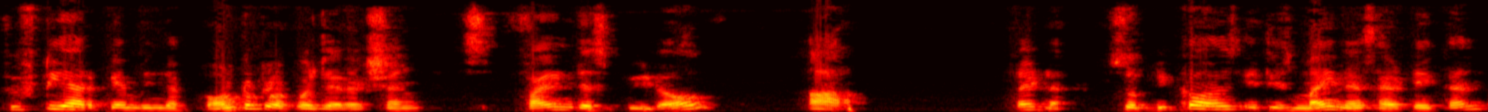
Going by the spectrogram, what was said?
50 rpm in the counterclockwise direction. Find the speed of R. Right now. So because it is minus, I have taken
